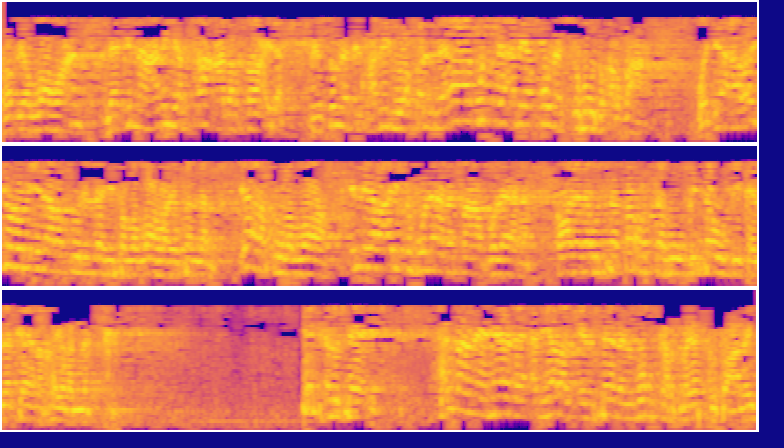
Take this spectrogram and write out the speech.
رضي الله عنه لكن عليا قعد القاعدة من سنة الحبيب وقال لا بد أن يكون الشهود أربعة. وجاء رجل إلى رسول الله صلى الله عليه وسلم يا رسول الله إني رأيت فلانا مع فلانا قال لو سترته بثوبك لكان خيرا لك. يسأل شاهد هل معنى هذا أن يرى الإنسان المنكر فيسكت عليه؟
